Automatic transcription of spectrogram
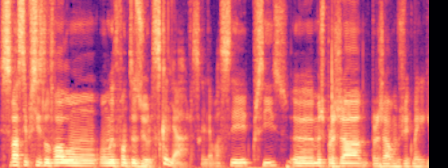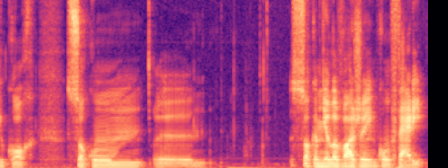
se vai ser preciso levá-lo a, um, um, elefante azul. Se calhar, se calhar vai ser preciso, uh, mas para já, para já vamos ver como é que aquilo corre. Só com. Uh, só com a minha lavagem com ferry.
